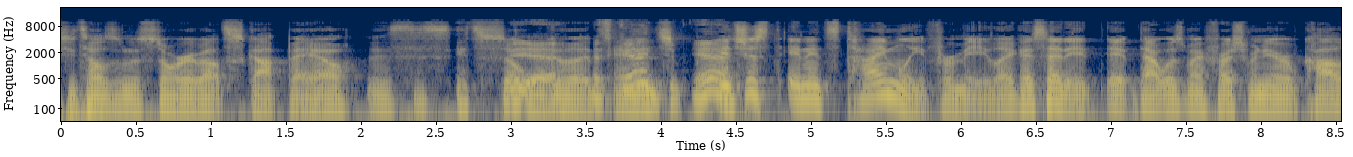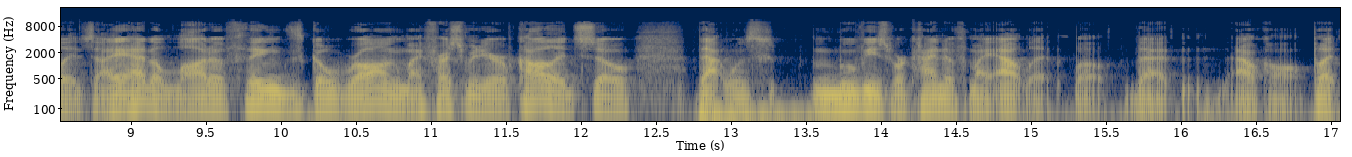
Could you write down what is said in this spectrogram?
She tells him the story about Scott Baio. It's it's so Yeah, good. it's And good. It's, Yeah. it's just and it's timely for me. Like I said, it, it that was my freshman year of college. I had a lot of things go wrong my freshman year of college, so that was movies were kind of my outlet. Well, that alcohol, but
